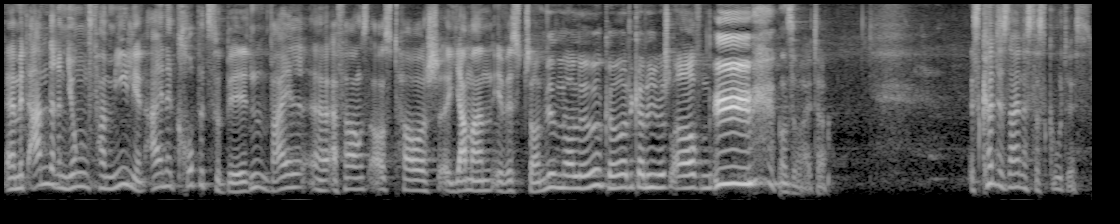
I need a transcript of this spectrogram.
äh, mit anderen jungen Familien eine Gruppe zu bilden, weil äh, Erfahrungsaustausch, äh, Jammern, ihr wisst schon, wir sind alle, oh Gott, kann nicht mehr schlafen und so weiter. Es könnte sein, dass das gut ist.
